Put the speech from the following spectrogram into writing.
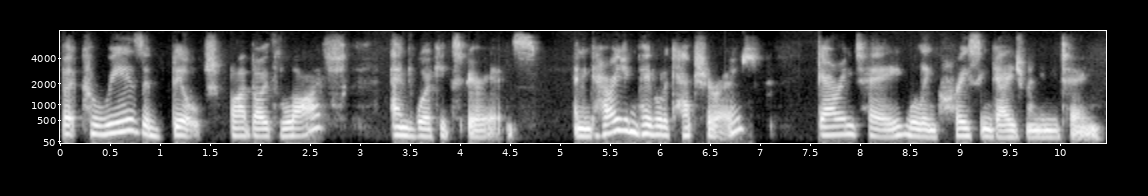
But careers are built by both life and work experience. And encouraging people to capture it, guarantee, will increase engagement in your team.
